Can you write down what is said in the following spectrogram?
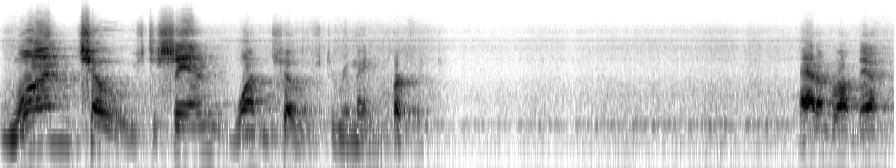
One chose to sin. One chose to remain perfect. Adam brought death.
